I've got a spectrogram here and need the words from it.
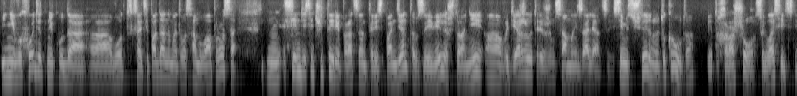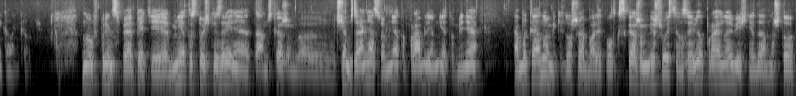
и не выходят никуда. Э, вот, кстати, по данным этого самого опроса, 74% респондентов заявили, что они э, выдерживают режим самоизоляции. 74, ну это круто, это хорошо, согласитесь, Николай Николаевич. Ну, в принципе, опять, мне-то с точки зрения, там, скажем, чем заняться, у меня-то проблем нет. У меня об экономике душа болит. Вот, скажем, Мишустин заявил правильную вещь недавно, что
